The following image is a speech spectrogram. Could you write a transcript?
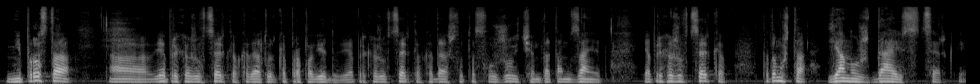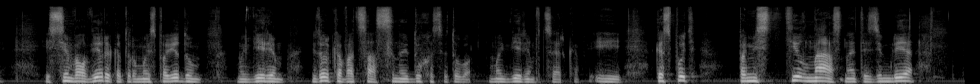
Не просто э, я прихожу в церковь, когда только проповедую, я прихожу в церковь, когда что-то служу и чем-то там занят. Я прихожу в церковь, потому что я нуждаюсь в церкви. И символ веры, который мы исповедуем, мы верим не только в Отца, Сына и Духа Святого, мы верим в церковь. И Господь поместил нас на этой земле,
